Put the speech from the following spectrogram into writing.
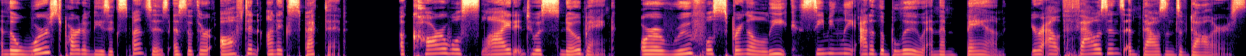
And the worst part of these expenses is that they're often unexpected. A car will slide into a snowbank, or a roof will spring a leak seemingly out of the blue, and then bam, you're out thousands and thousands of dollars.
